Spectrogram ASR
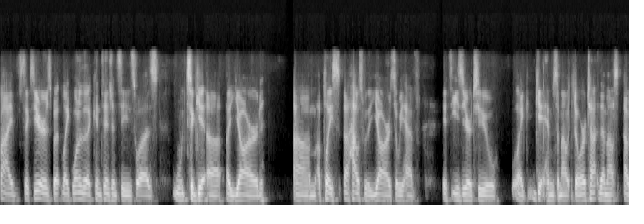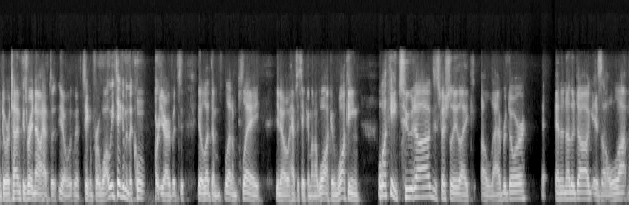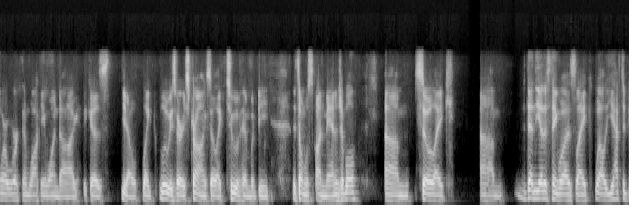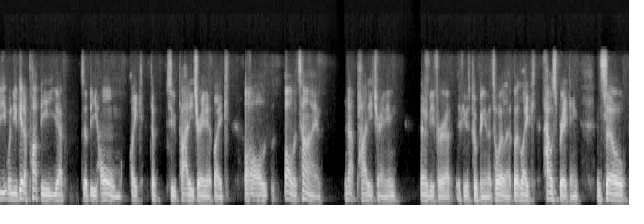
five, six years, but like one of the contingencies was to get a, a yard, um, a place, a house with a yard, so we have it's easier to like get him some outdoor time, them out, outdoor time. Because right now I have to, you know, we have to take him for a walk. We take him in the courtyard, but to, you know, let them let them play. You know, have to take him on a walk. And walking, walking two dogs, especially like a Labrador, and another dog is a lot more work than walking one dog because you know like louis is very strong so like two of him would be it's almost unmanageable um so like um then the other thing was like well you have to be when you get a puppy you have to be home like to to potty train it like all all the time. Not potty training. That would be for uh, if he was pooping in the toilet but like housebreaking and so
